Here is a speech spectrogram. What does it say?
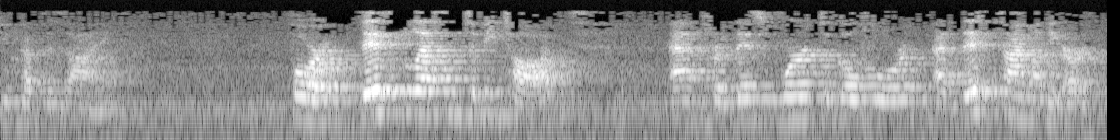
you have designed for this lesson to be taught and for this word to go forth at this time on the earth.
